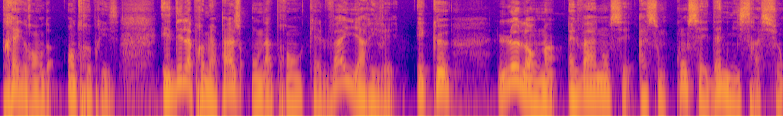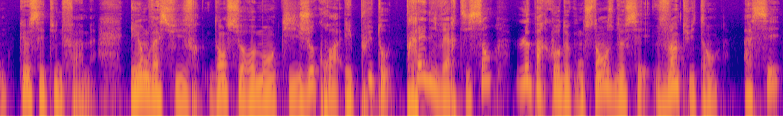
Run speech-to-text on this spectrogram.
très grande entreprise. Et dès la première page on apprend qu'elle va y arriver et que le lendemain, elle va annoncer à son conseil d'administration que c'est une femme. Et on va suivre dans ce roman qui, je crois, est plutôt très divertissant, le parcours de Constance de ses 28 ans à ses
